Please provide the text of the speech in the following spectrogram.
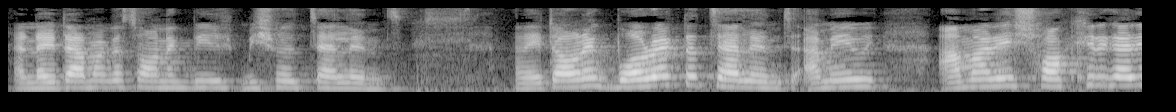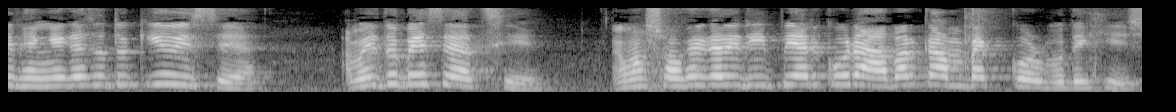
অ্যান্ড এটা আমার কাছে অনেক বিষয় চ্যালেঞ্জ মানে এটা অনেক বড় একটা চ্যালেঞ্জ আমি আমার এই শখের গাড়ি ভেঙে গেছে তো কি হয়েছে আমি তো বেঁচে আছি। আমার শখের গাড়ি রিপেয়ার করে আবার কাম ব্যাক করব, দেখিস।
